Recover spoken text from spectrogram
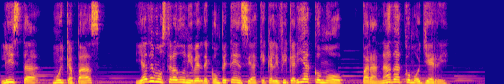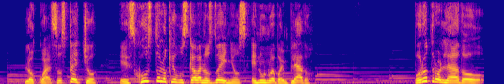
lista, muy capaz y ha demostrado un nivel de competencia que calificaría como para nada como Jerry, lo cual sospecho es justo lo que buscaban los dueños en un nuevo empleado. Por otro lado,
